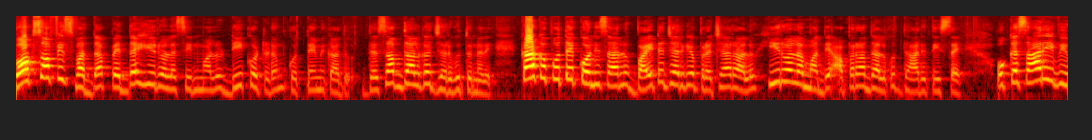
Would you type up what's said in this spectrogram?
బాక్సాఫీస్ వద్ద పెద్ద హీరోల సినిమాలు ఢీ కొట్టడం కొత్తేమి కాదు. దశాబ్దాలుగా జరుగుతున్నది. కాకపోతే కొన్నిసార్లు బయట జరిగే ప్రచారాలు హీరోల మధ్య అపరాధాలకు దారితీస్తాయి. ఒక్కసారి ఇవి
